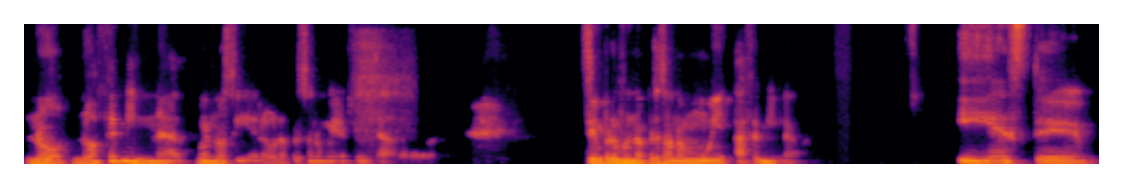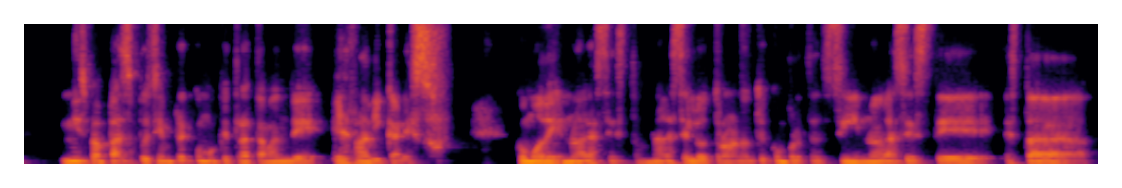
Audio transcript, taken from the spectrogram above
no, no afeminada. Bueno, sí, era una persona muy afeminada, verdad. Siempre fui una persona muy afeminada. Y este, mis papás pues siempre como que trataban de erradicar eso. Como de no hagas esto, no hagas el otro, no te comportes así, no hagas este, esta,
